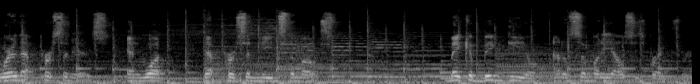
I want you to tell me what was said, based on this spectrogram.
where that person is and what that person needs the most. Make a big deal out of somebody else's breakthrough.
